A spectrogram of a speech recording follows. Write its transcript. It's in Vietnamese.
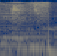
tears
